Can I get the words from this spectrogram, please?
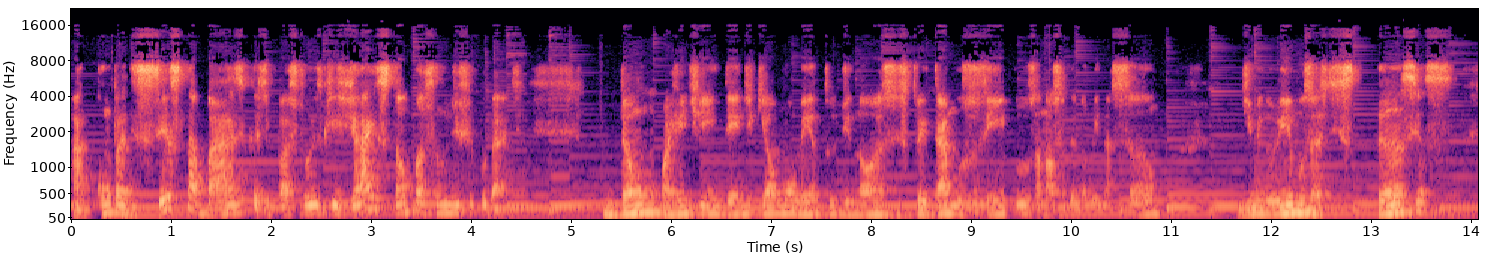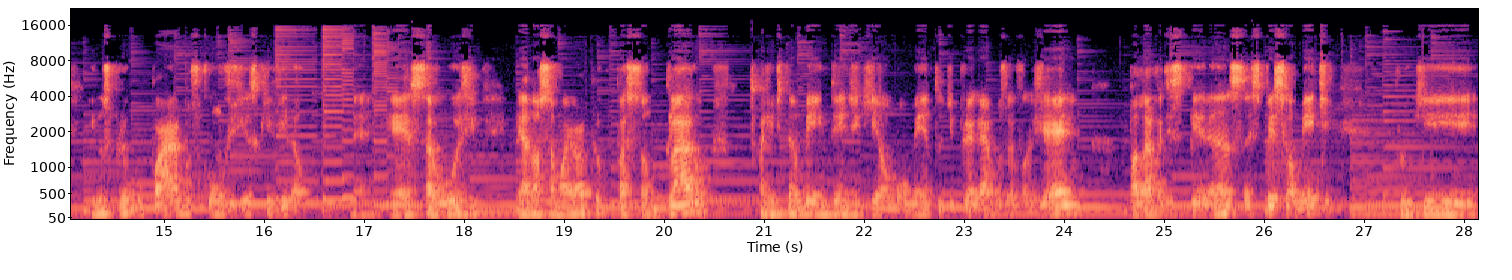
à compra de cesta básicas de pastores que já estão passando dificuldade. Então, a gente entende que é o momento de nós estreitarmos os vínculos, a nossa denominação, diminuirmos as distâncias e nos preocuparmos com os dias que virão. Né? Essa hoje é a nossa maior preocupação. Claro, a gente também entende que é o momento de pregarmos o Evangelho, palavra de esperança, especialmente porque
